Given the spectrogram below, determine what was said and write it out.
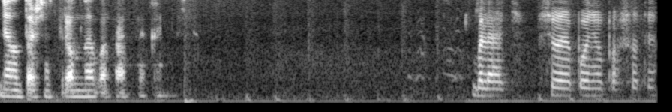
Не, ну точно стрёмная локация, конечно. Блять, все, я понял про що ти.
